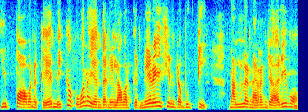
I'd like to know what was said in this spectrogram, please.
இப்போ அவனுக்கு மிக்க குவல எந்த நில அவருக்கு நிறைகின்ற புத்தி நல்ல நிறைஞ்ச அறிவும்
